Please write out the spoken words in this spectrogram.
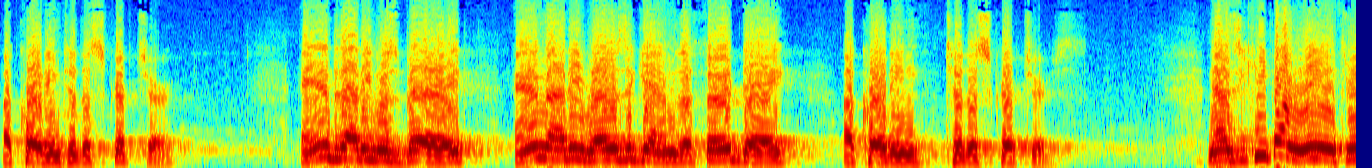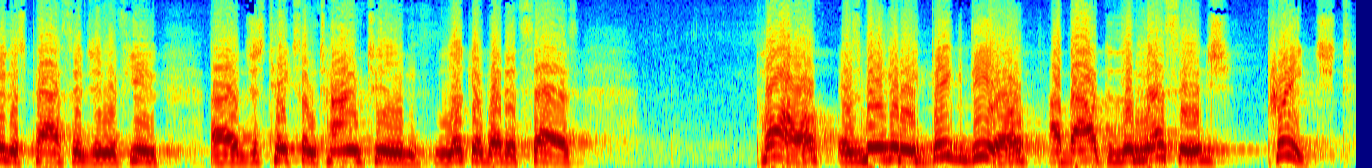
according to the scripture, and that he was buried, and that he rose again the third day according to the scriptures. Now, as you keep on reading through this passage, and if you uh, just take some time to look at what it says, Paul is making a big deal about the message preached.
